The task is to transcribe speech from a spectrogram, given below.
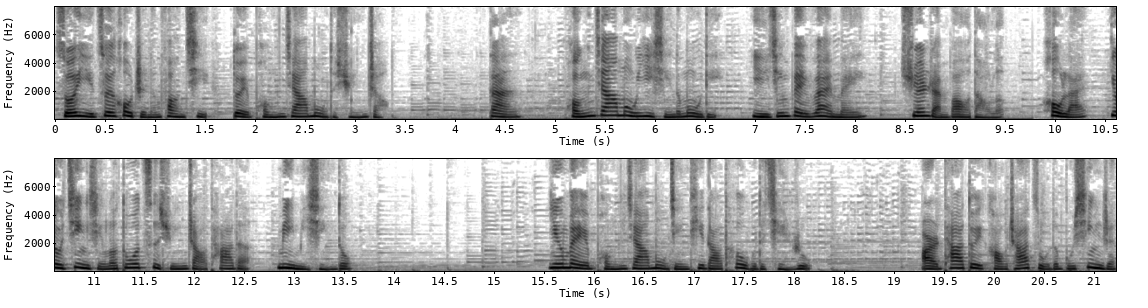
所以最后只能放弃对彭加木的寻找。但彭加木一行的目的已经被外媒渲染报道了，后来又进行了多次寻找他的秘密行动，因为彭加木警惕到特务的潜入。而他对考察组的不信任，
